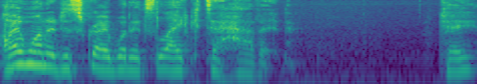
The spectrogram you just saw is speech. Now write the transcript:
I want to describe what it's like to have it. Okay?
